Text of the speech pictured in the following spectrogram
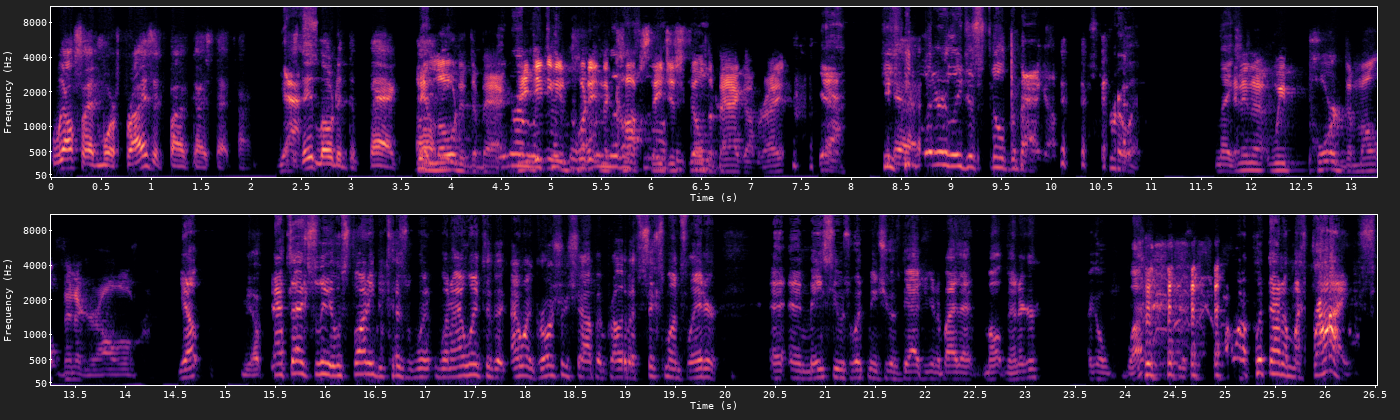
we also had more fries at Five Guys that time. Yeah. They loaded the bag. they Oh, loaded the bag they normally didn't even the put it in the cups they just filled the bag up right yeah. He, Yeah. he literally just filled the bag up. Screw it. Like, and then uh, we poured the malt vinegar all over yep. Yep. That's actually it was funny because when, when I went to the I went grocery shopping probably about six months later, and, and Macy was with me. She goes, "Dad, you're gonna buy that malt vinegar?" I go, "What? I want to put that on my fries."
